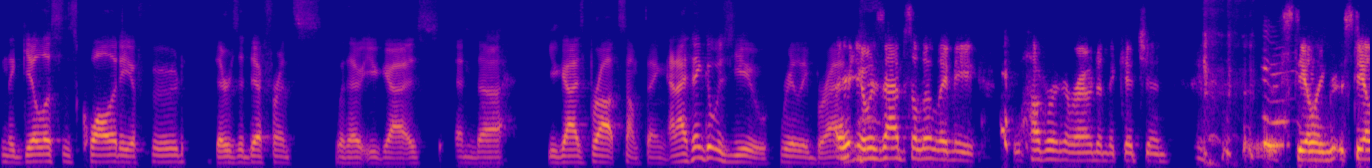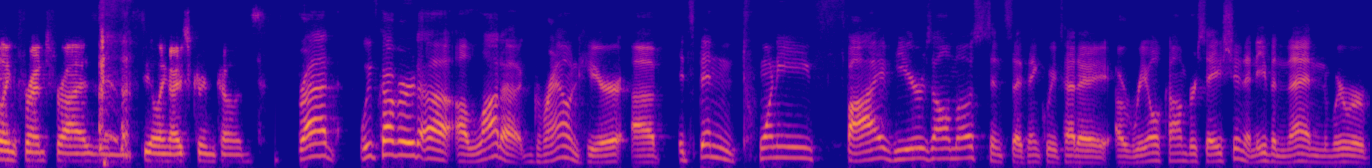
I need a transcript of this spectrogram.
and the Gillis's quality of food, there's a difference without you guys. And uh, you guys brought something. And I think it was you, really, Brad. It, it was absolutely me hovering around in the kitchen, stealing stealing French fries and stealing ice cream cones. Brad, we've covered uh, a lot of ground here. Uh, it's been 25 years almost since I think we've had a, a real conversation. And even then, we were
